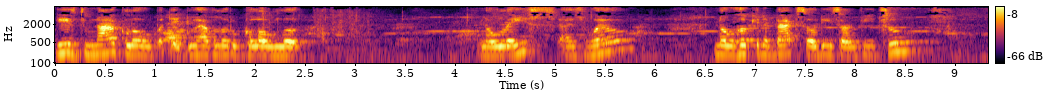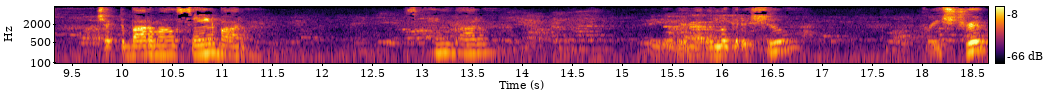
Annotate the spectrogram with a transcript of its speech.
These do not glow, but they do have a little glow look. No lace as well. No hook in the back, so these are V2s. Check the bottom out, same bottom. Same bottom. Maybe another look at the shoe. Gray strip.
